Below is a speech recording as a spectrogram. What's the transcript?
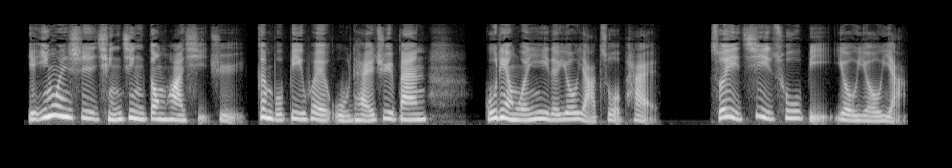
也因为是情境动画喜剧，更不避讳舞台剧般古典文艺的优雅做派，所以既粗鄙又优雅。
